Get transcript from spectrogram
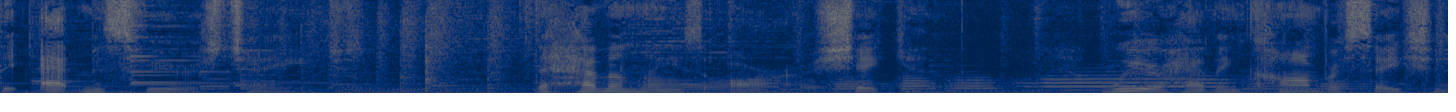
The atmosphere is changed. The heavenlies are shaken. We are having conversation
